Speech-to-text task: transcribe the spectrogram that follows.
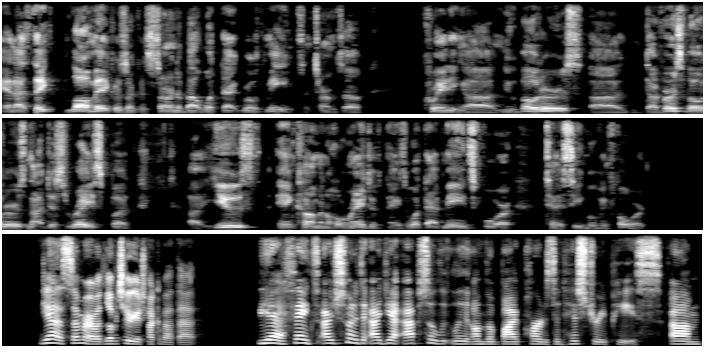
And I think lawmakers are concerned about what that growth means in terms of creating uh, new voters, uh, diverse voters, not just race, but uh, youth, income, and a whole range of things. What that means for Tennessee moving forward. Yeah, Samar, I would love to hear you talk about that. Yeah, thanks. I just wanted to add, yeah, absolutely on the bipartisan history piece. Um,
